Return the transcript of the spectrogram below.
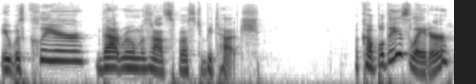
It was clear that room was not supposed to be touched. A couple days later,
